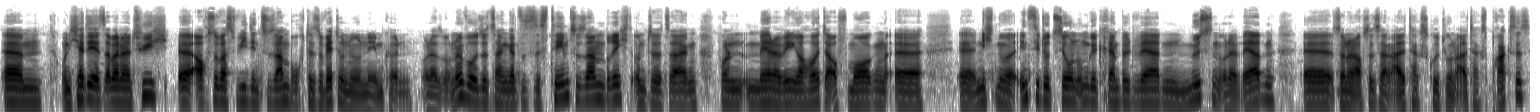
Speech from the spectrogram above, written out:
Ähm, und ich hätte jetzt aber natürlich äh, auch sowas wie den Zusammenbruch der Sowjetunion nehmen können oder so, ne? wo sozusagen ein ganzes System zusammenbricht und sozusagen von mehr oder weniger heute auf morgen äh, äh, nicht nur Institutionen umgekrempelt werden müssen oder werden, äh, sondern auch sozusagen Alltagskultur und Alltagspraxis.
